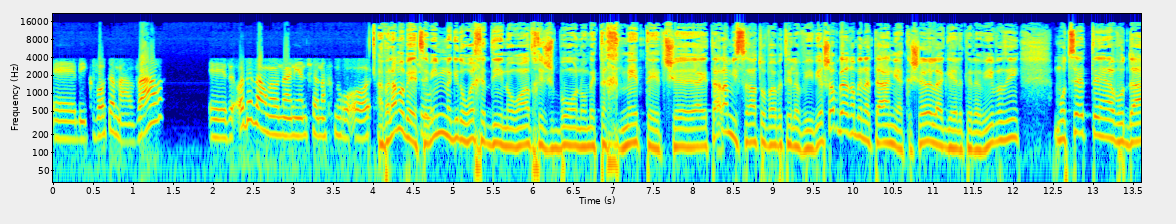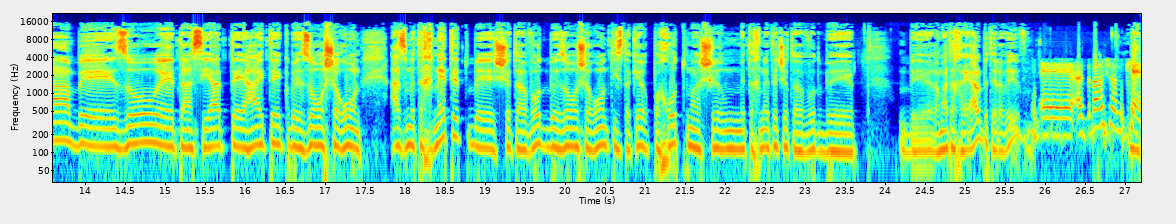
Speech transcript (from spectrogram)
אה, בעקבות המעבר. אה, ועוד דבר מאוד מעניין שאנחנו רואות... אבל למה בעצם, שהוא- אם נגיד עורכת דין או רואת חשבון או מתכנתת שהייתה לה משרה טובה בתל אביב, היא עכשיו גרה בנתניה, קשה לה להגיע לתל אביב, אז היא מוצאת אה, עבודה באזור אה, תעשיית הייטק באזור השרון. אז מתכנתת שתעבוד באזור השרון תשתכר פחות מאשר מתכנתת שתעבוד ב... ברמת החייל בתל אביב? אה, אז דבר ראשון, כן.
